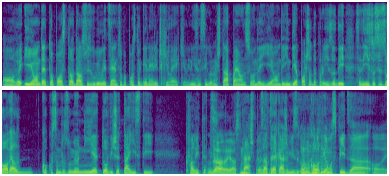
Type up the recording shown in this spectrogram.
Ove, I onda je to postao, da li su izgubili licencu, pa postao generički lek ili nisam siguran šta, pa je onda, su onda, je onda Indija počela da proizvodi, sad isto se zove, ali koliko sam razumeo nije to više taj isti kvalitet. Da, da, jasno. Znaš, pa zato ja kažem iz ono, kolokvijalno speed za, ovaj,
